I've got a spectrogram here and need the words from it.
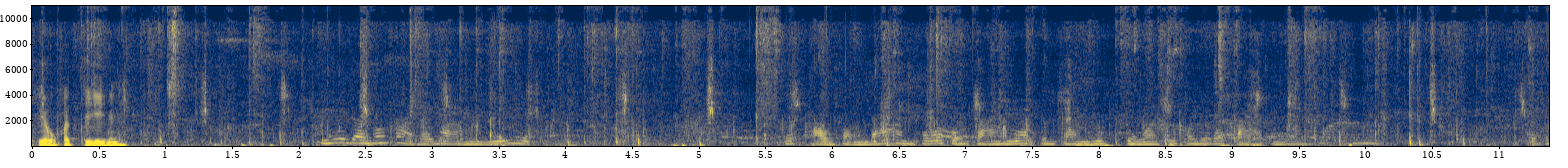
เขียวกระจี นี่เดินต้องผ่านระหว่างนี้เนี่ยภูเขาสองด้าน เพราะว่าตรงกลางเนี่ยเป็นการยุบตัวที่เขาเรียกว่าปาดนี่โอ้โห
